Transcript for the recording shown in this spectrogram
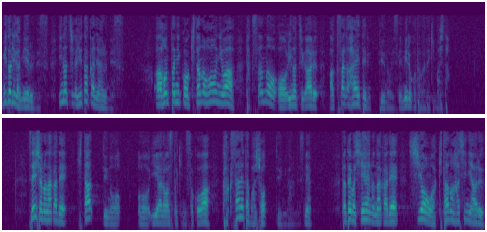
緑が見えるんです。命が豊かにあるんです。あ本当にこう北の方にはたくさんの命がある草が生えてるっていうのをですね見ることができました。聖書の中で北っていうのを言い表す時にそこは隠された場所っていう意味があるんですね。例えば詩篇の中でシオンは北の端にある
